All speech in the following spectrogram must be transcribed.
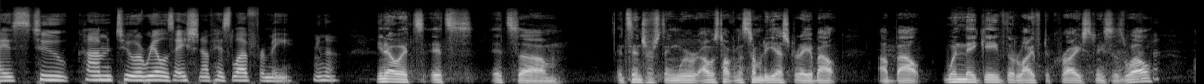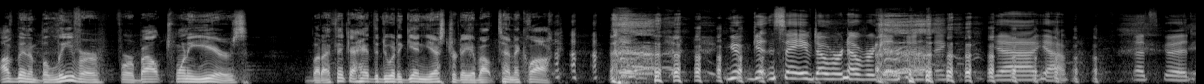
eyes to come to a realization of His love for me. You know. You know, it's it's it's um it's interesting. We were I was talking to somebody yesterday about about when they gave their life to Christ, and he says, "Well, I've been a believer for about twenty years, but I think I had to do it again yesterday about ten o'clock." Getting saved over and over again kind of thing. Yeah, yeah. That's good.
